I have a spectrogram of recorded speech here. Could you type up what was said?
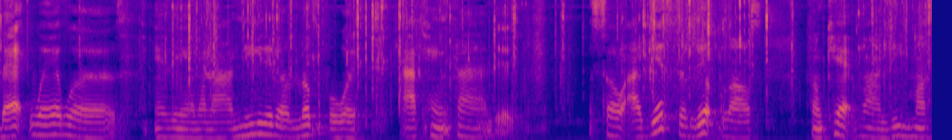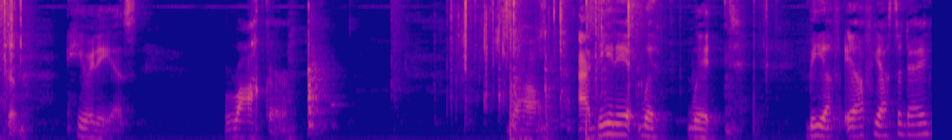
back where it was. And then when I need it or look for it, I can't find it. So I guess the lip gloss from Kat Von D must have, here it is, Rocker. So I did it with, with BFF yesterday.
